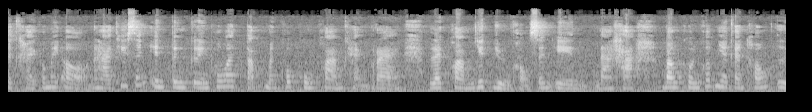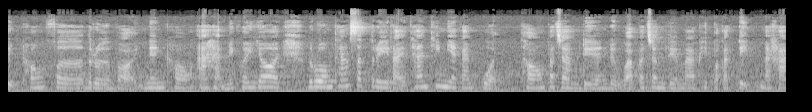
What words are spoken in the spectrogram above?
จะคายก็ไม่ออกนะคะ ที่เส้นเอ็นตึงเกร็งเพราะว่าตับมันควบคุมความแข็งแรง และความยืดหยุ่นของเส้นเอ็นนะคะ บางคนก็มีอาการท้องอืดท้องเฟ้อเรอบ่อย เน้นท้องอาหารไม่ค่อยย่อย รวมทั้งสตรีลายท่านที่มีอาการปวด ท้องประจำเดือน หรือว่าประจำเดือนมาผิดปกตินะคะ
